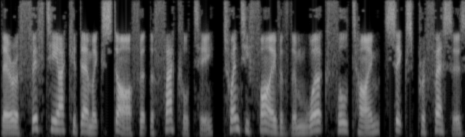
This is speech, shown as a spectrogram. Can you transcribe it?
There are 50 academic staff at the faculty, 25 of them work full-time 6 professors,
